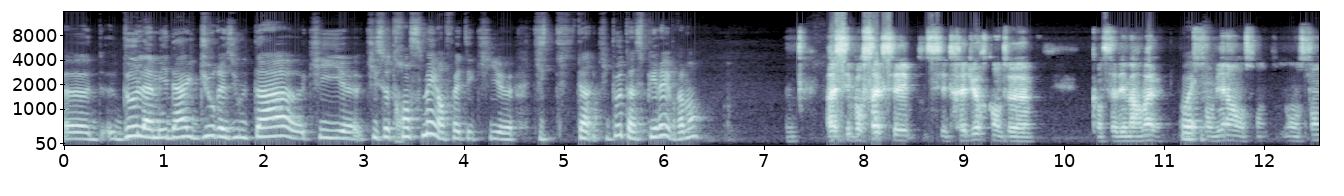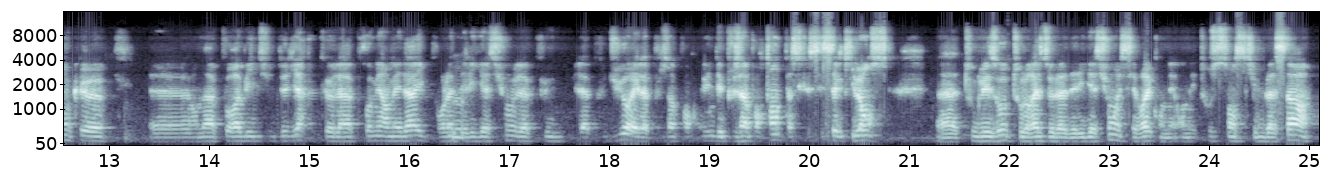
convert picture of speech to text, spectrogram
euh, de la médaille, du résultat, qui, qui se transmet en fait et qui, qui, qui peut t'inspirer vraiment. Ah, c'est pour ça que c'est très dur quand, quand ça démarre mal. On Ouais. sent bien, on sent, on sent que euh, on a pour habitude de dire que la première médaille pour la Mm. délégation est la plus, la plus dure et la plus une des plus importantes parce que c'est celle qui lance euh, tous les autres, tout le reste de la délégation. Et c'est vrai qu'on est, on est tous sensibles à ça.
